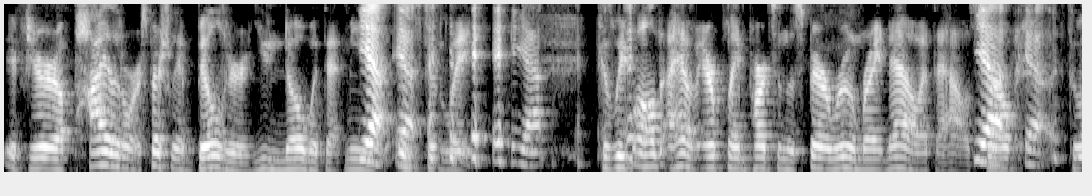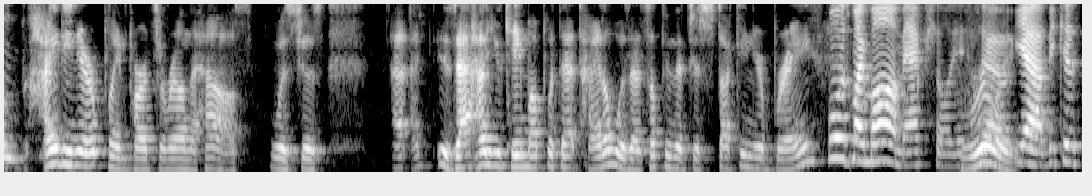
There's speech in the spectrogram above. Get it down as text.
if you're a pilot or especially a builder, you know what that means Yeah, yeah. instantly. yeah. Because we've all I have airplane parts in the spare room right now at the house. Yeah. So yeah. so hiding airplane parts around the house was just. Is that how you came up with that title? Was that something that just stuck in your brain? Well, it was my mom actually. So Really? yeah, because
